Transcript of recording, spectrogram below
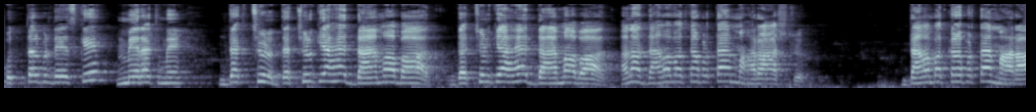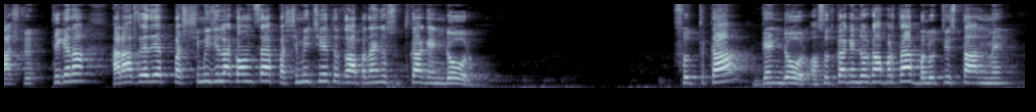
उत्तर प्रदेश के मेरठ में। दक्षिण दक्षिण क्या है? दायमाबाद दक्षिण क्या है? दायमाबाद है ना? दायमाबाद कहाँ पड़ता है? महाराष्ट्र। दायमाबाद कहाँ पड़ता है? महाराष्ट्र। ठीक है ना? महाराष्ट्र का पश्चिमी जिला कौन सा है? पश्चिमी क्षेत्र तो आप बताएँगे सुतका गेंडोर। सुतका गेंडोर। और सुतका गेंडोर कहाँ पड़ता है? बलूचिस्तान में।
